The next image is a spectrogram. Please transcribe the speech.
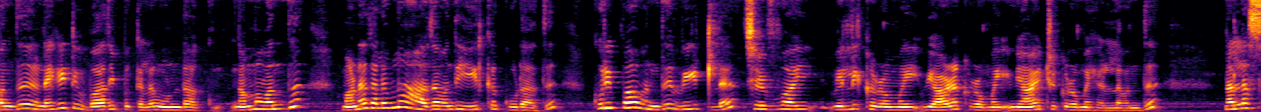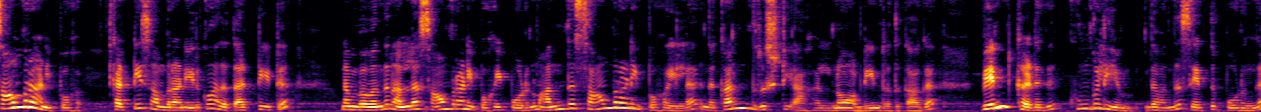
வந்து நெகட்டிவ் பாதிப்புக்களை உண்டாக்கும். நம்ம வந்து மனதளவில் அதை வந்து ஈர்க்கக்கூடாது. குறிப்பாக வந்து வீட்டில் செவ்வாய் வெள்ளிக்கிழமை வியாழக்கிழமை ஞாயிற்றுக்கிழமைகளில் வந்து நல்ல சாம்பிராணி புகை கட்டி சாம்பிராணி இருக்கும். அதை தட்டிட்டு நம்ம வந்து நல்லா சாம்பிராணி புகை போடணும். அந்த சாம்பிராணி புகையில் இந்த கண் திருஷ்டி அகலணும் அப்படின்றதுக்காக வெண்கடுகு குங்குளியம் இதை வந்து சேர்த்து போடுங்க.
